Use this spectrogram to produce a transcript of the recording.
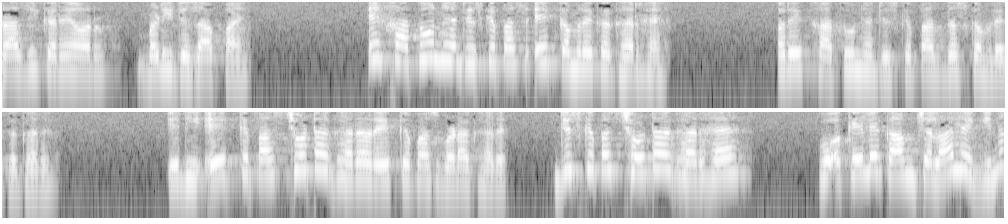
راضی کریں اور بڑی جزا پائیں۔ ایک خاتون ہے جس کے پاس ایک کمرے کا گھر ہے، اور ایک خاتون ہے جس کے پاس دس کمرے کا گھر ہے۔ یعنی ایک کے پاس چھوٹا گھر ہے اور ایک کے پاس بڑا گھر ہے۔ جس کے پاس چھوٹا گھر ہے، وہ اکیلے کام چلا لے گی نا۔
